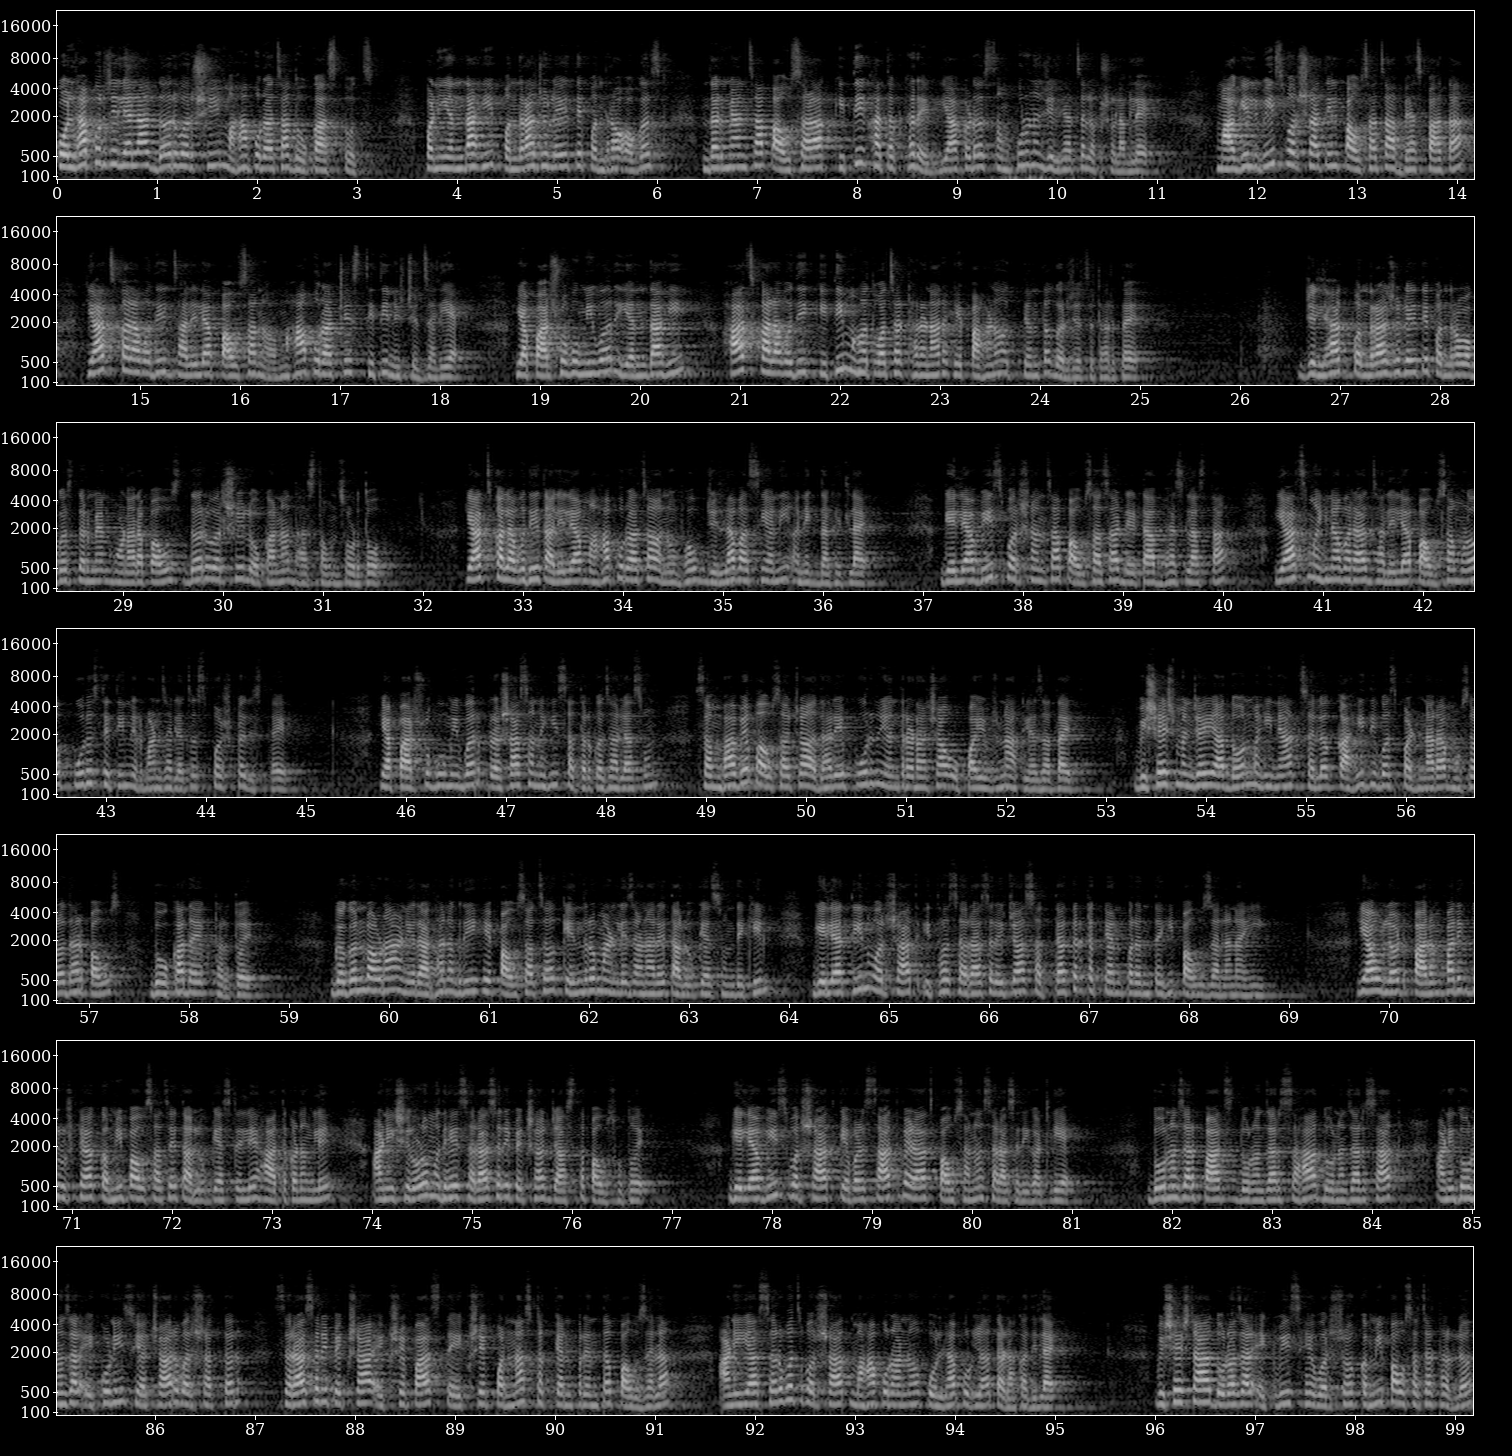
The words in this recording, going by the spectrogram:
कोल्हापूर जिल्ह्याला दरवर्षी महापुराचा धोका असतोच. पण यंदाही पंधरा जुलै ते पंधरा ऑगस्ट दरम्यानचा पावसाळा किती घातक ठरेल याकडं संपूर्ण जिल्ह्याचं लक्ष लागलंय. मागील वीस वर्षातील पावसाचा अभ्यास पाहता याच कालावधीत झालेल्या पावसानं महापुराची स्थिती निश्चित झाली आहे. या पार्श्वभूमीवर यंदाही हाच कालावधी किती महत्त्वाचा ठरणार हे पाहणं अत्यंत गरजेचं ठरतंय. जिल्ह्यात पंधरा जुलै ते पंधरा ऑगस्ट दरम्यान होणारा पाऊस दरवर्षी लोकांना धास्तावून सोडतो. याच कालावधीत आलेल्या महापुराचा अनुभव जिल्हावासियांनी अनेकदा घेतलाय. गेल्या वीस वर्षांचा पावसाचा डेटा अभ्यासला असता याच महिनाभरात झालेल्या पावसामुळं पूरस्थिती निर्माण झाल्याचं स्पष्ट दिसतंय. या पार्श्वभूमीवर प्रशासनही सतर्क झालं असून संभाव्य पावसाच्या आधारे पूर नियंत्रणाच्या उपाययोजना आखल्या जात आहेत. विशेष म्हणजे या दोन महिन्यात सलग काही दिवस पडणारा मुसळधार पाऊस धोकादायक ठरतोय. गगनबावडा आणि राधानगरी हे पावसाचं केंद्र मानले जाणारे तालुके असून देखील गेल्या तीन वर्षात इथं सरासरीच्या सत्याहत्तर टक्क्यांपर्यंतही पाऊस झाला नाही. या उलट पारंपरिकदृष्ट्या कमी पावसाचे तालुके असलेले हातकणंगले आणि शिरोळमध्ये सरासरीपेक्षा जास्त पाऊस होतोय. गेल्या वीस वर्षात केवळ सात वेळाच पावसानं सरासरी गाठली आहे. दोन हजार पाच दोन हजार सहा दोन हजार सात आणि दोन हजार एकोणीस या चार वर्षात तर सरासरीपेक्षा एकशे पाच ते एकशे पन्नास टक्क्यांपर्यंत पाऊस झाला आणि या सर्वच वर्षात महापुरानं कोल्हापूरला तडाखा दिलाय. विशेषतः दोन हजार एकवीस हे वर्ष कमी पावसाचं ठरलं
